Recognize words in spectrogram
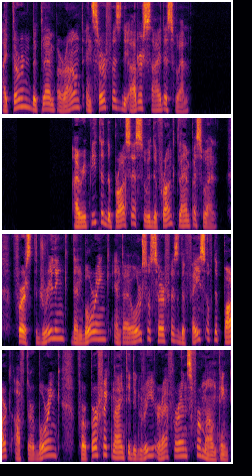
I turned the clamp around and surfaced the other side as well. I repeated the process with the front clamp as well. First drilling, then boring, and I also surfaced the face of the part after boring for perfect 90 degree reference for mounting.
